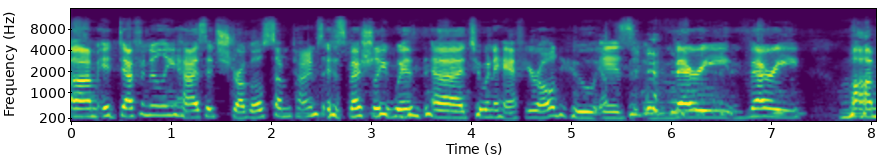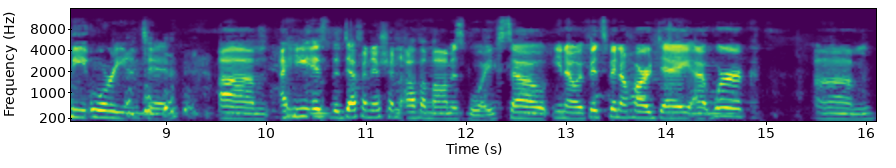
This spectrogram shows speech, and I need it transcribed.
Um, it definitely has its struggles sometimes, especially with a two and a half year old who is very, very mommy oriented. Um, he is the definition of a mama's boy. So, you know, if it's been a hard day at work, um,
